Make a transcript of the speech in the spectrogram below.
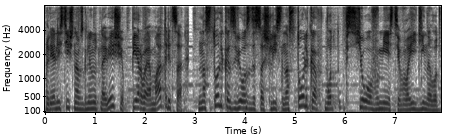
реалистично взглянуть на вещи. Первая матрица, настолько звезды сошлись, настолько вот все вместе, воедино, вот,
